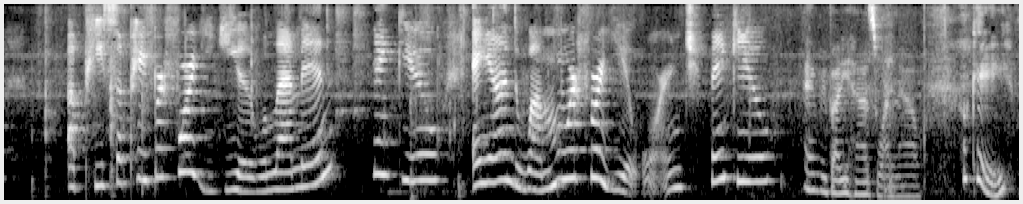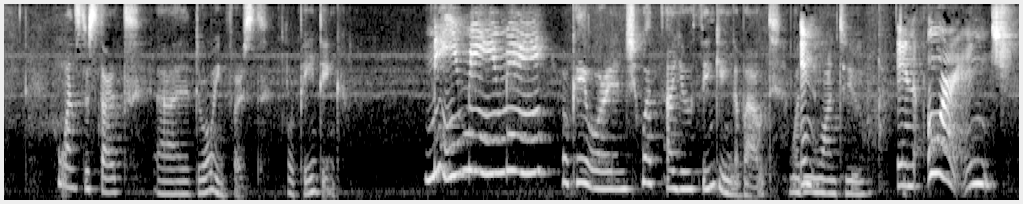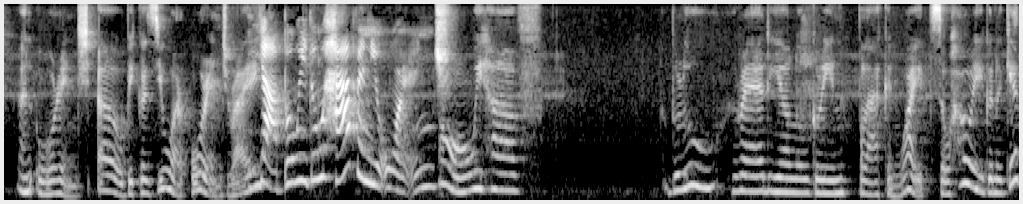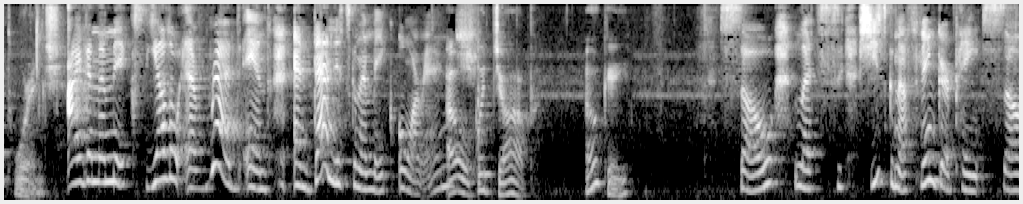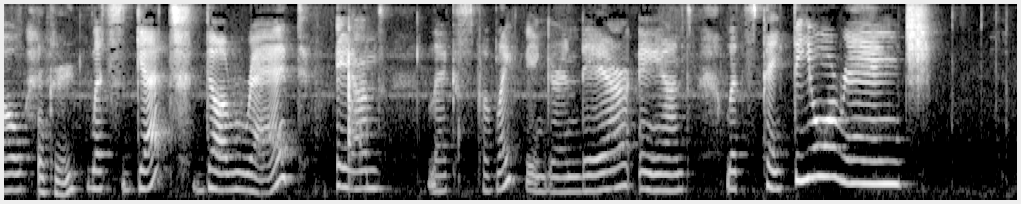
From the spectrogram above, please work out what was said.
A piece of paper for you, Lemon. Thank you. And one more for you, Orange. Thank you. Everybody has one now. Okay, who wants to start uh, drawing first or painting? Me, me, me. Okay, Orange, what are you thinking about? What do you want to. An orange. An orange. Oh, because you are orange, right? Yeah, but we don't have any orange. Oh, we have blue, red, yellow, green, black, and white. So how are you gonna get orange? I'm gonna mix yellow and red, and and then it's gonna make orange. Oh, good job. Okay. So let's. see. She's gonna finger paint. So Okay. let's get the red, and let's put my finger in there, and let's paint the orange.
